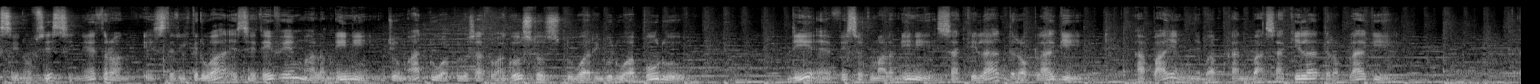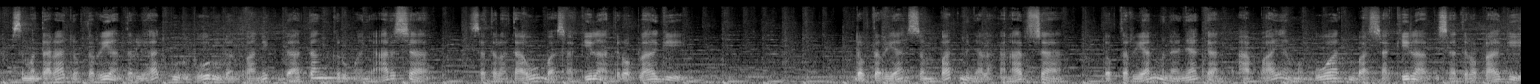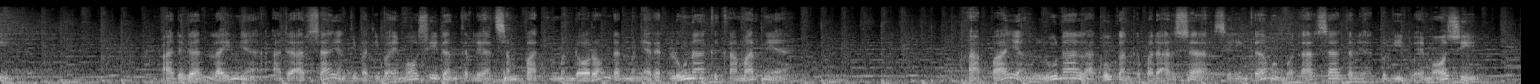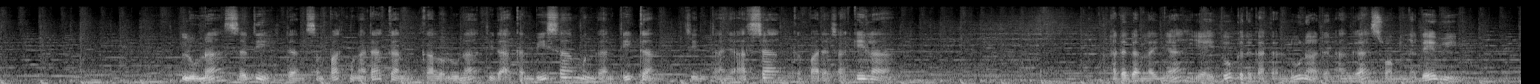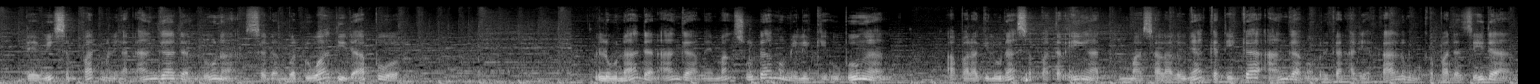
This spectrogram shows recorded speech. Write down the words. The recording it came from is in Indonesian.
Sinopsis sinetron Istri Kedua SCTV malam ini Jumat 21 Agustus 2020 Di episode malam ini Sakila drop lagi Apa yang menyebabkan Mbak Sakila drop lagi? Sementara Dr. Rian terlihat buru-buru dan panik datang ke rumahnya Arsa setelah tahu Mbak Sakila drop lagi. Dr. Rian sempat menyalahkan Arsa Dokter Rian menanyakan apa yang membuat Mbak Sakila bisa drop lagi. Adegan lainnya, ada Arsa yang tiba-tiba emosi dan terlihat sempat mendorong dan menyeret Luna ke kamarnya. Apa yang Luna lakukan kepada Arsa sehingga membuat Arsa terlihat begitu emosi? Luna sedih dan sempat mengatakan kalau Luna tidak akan bisa menggantikan cintanya Arsa kepada Sakila. Adegan lainnya yaitu kedekatan Luna dan Angga suaminya Dewi. Dewi sempat melihat Angga dan Luna sedang berdua di dapur. Luna dan Angga memang sudah memiliki hubungan. Apalagi Luna sempat teringat masa lalunya ketika Angga memberikan hadiah kalung kepada Zidan.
